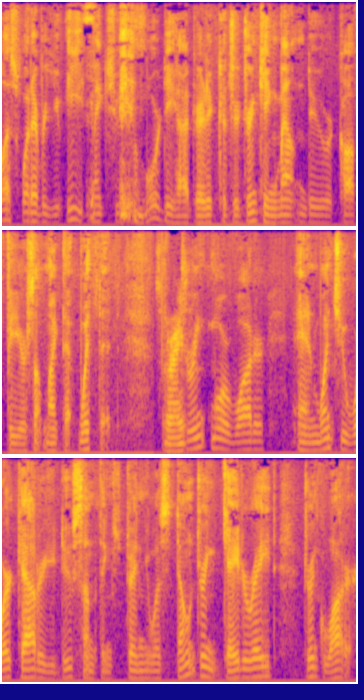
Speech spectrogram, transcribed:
plus whatever you eat makes you even more dehydrated because you're drinking Mountain Dew or coffee or something like that with it. So right. drink more water. And once you work out or you do something strenuous, don't drink Gatorade, drink water.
